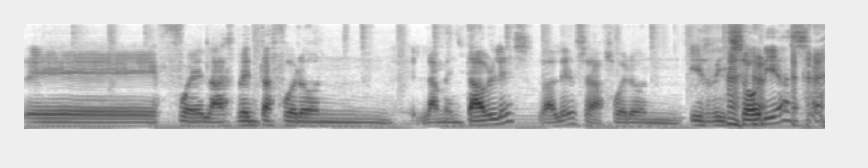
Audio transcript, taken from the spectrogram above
eh, fue, las ventas fueron lamentables, ¿vale? O sea, fueron irrisorias.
